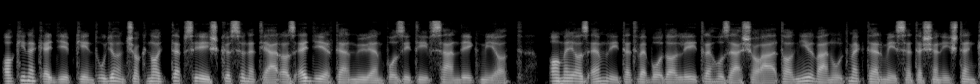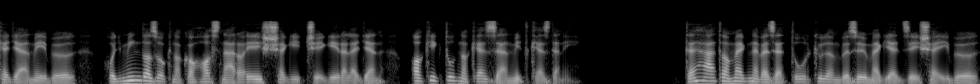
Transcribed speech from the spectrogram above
akinek egyébként ugyancsak nagy tepsz és köszönet jár az egyértelműen pozitív szándék miatt, amely az említett weboldal létrehozása által nyilvánult meg természetesen Isten kegyelméből, hogy mindazoknak a hasznára és segítségére legyen, akik tudnak ezzel mit kezdeni. Tehát a megnevezett úr különböző megjegyzéseiből,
